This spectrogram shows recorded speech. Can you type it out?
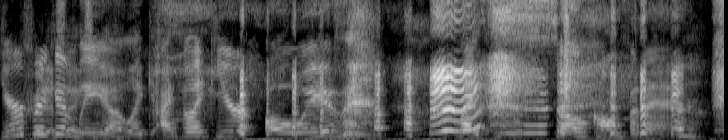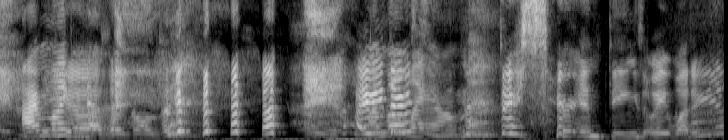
You're a freaking Leo. me. Like I feel like you're always like so confident. I'm like Yeah. never confident. I mean, I'm a there's lamb. there's certain things. Wait, what are you?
